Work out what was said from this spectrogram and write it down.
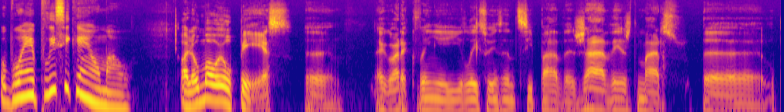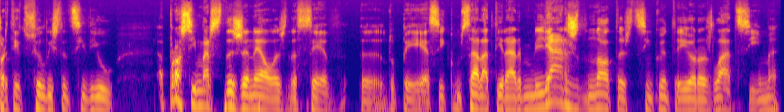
O bom é a polícia e quem é o mau? Olha, o mau é o PS. Uh, eh, agora que vêm aí eleições antecipadas, já desde março, uh, o Partido Socialista decidiu aproximar-se das janelas da sede uh, do PS e começar a tirar milhares de notas de 50 euros lá de cima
